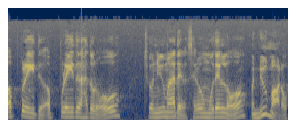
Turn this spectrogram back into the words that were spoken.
upgrade, 업그레이드 하도록 to a new model, 새로운 모델로 a new model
